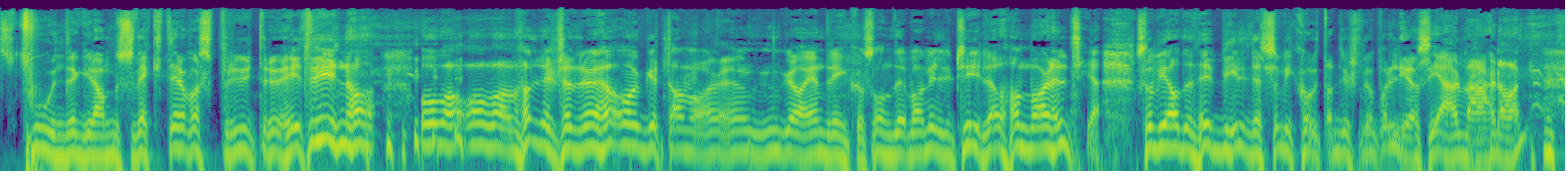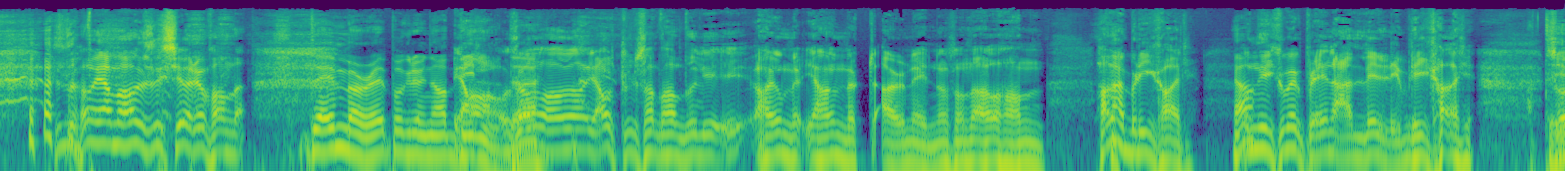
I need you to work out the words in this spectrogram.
200 grams vekter og var sprut rød i trynet. Og, og, og, og, skjønner du, og gutta var eh, glad i en drink og sånn. Det var veldig tydelig at han var den tida. Så vi hadde det bildet som vi kom ut av dusjen og på løs i hjel hver dag. Så jeg må kjøre opp han da. Dave Murray på grunn av Ja, og så, bildet. og, ja, pluss han, vi, jeg har jo møtt, Iron Maiden og sånn, og han, han er blid kar. Ja. Og Nico McBrain er en veldig blid kar. Så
